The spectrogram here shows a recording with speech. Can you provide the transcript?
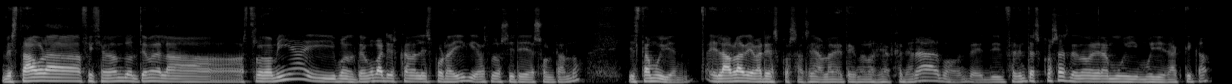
me está ahora aficionando el tema de la astronomía y bueno, tengo varios canales por ahí que os los iré soltando y está muy bien. Él habla de varias cosas, ¿eh? habla de tecnología en general, de, diferentes cosas de una manera muy, muy didáctica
